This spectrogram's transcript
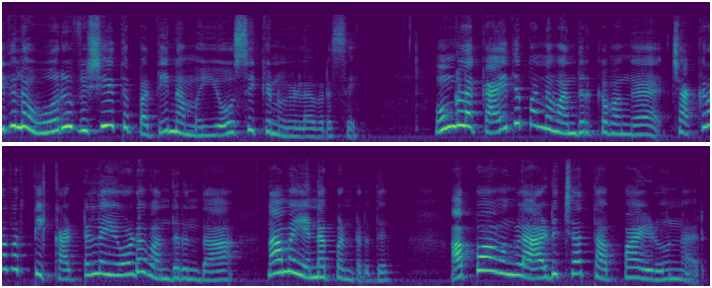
இதில் ஒரு விஷயத்தை பற்றி நம்ம யோசிக்கணும் இளவரசே. உங்களை கைது பண்ண வந்திருக்கவங்க சக்கரவர்த்தி கட்டளையோடு வந்திருந்தா நாம் என்ன பண்ணுறது அப்போ அவங்கள அடித்தா தப்பாயிடும்னாரு.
